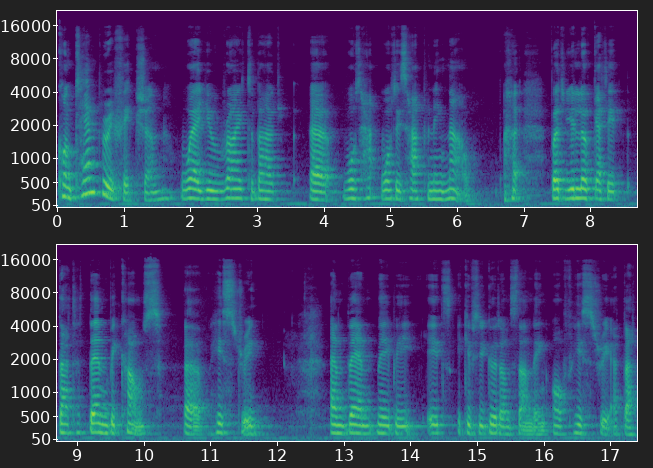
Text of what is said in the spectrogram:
contemporary fiction, where you write about uh, what ha- what is happening now, but you look at it that then becomes uh, history, and then maybe it's it gives you good understanding of history at that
